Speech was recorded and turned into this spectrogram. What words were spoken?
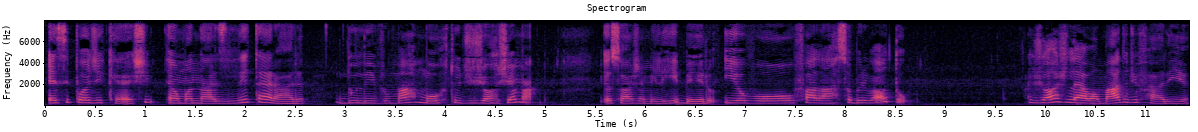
Esse podcast é uma análise literária do livro Mar Morto de Jorge Amado. Eu sou a Jamile Ribeiro e eu vou falar sobre o autor. Jorge Leal Amado de Faria,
